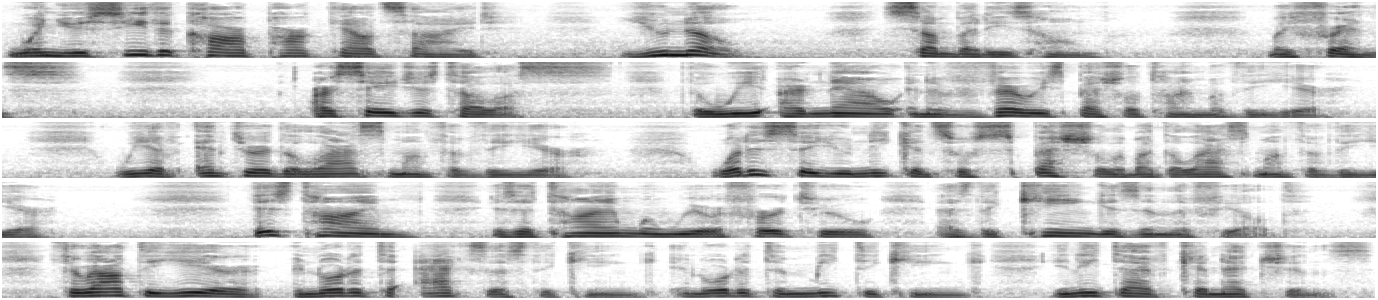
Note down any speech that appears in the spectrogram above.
When you see the car parked outside, you know somebody's home. My friends, our sages tell us that we are now in a very special time of the year. We have entered the last month of the year. What is so unique and so special about the last month of the year? This time is a time when we refer to as the king is in the field. Throughout the year, in order to access the king, in order to meet the king, you need to have connections.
